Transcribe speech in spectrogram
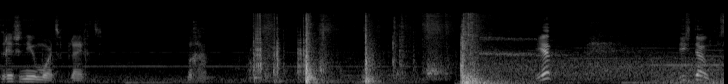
er is een nieuw moord gepleegd. We gaan. Yep. Die is dood.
